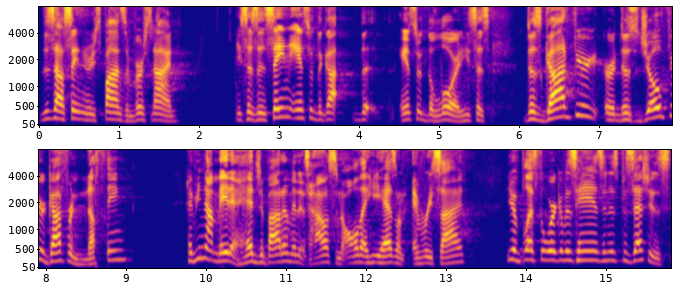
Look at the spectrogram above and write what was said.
This is how Satan responds in verse 9. He says, And Satan answered the, God, the, answered the Lord. He says, does God fear, or does Job fear God for nothing? Have you not made a hedge about him and his house and all that he has on every side? You have blessed the work of his hands, and his possessions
